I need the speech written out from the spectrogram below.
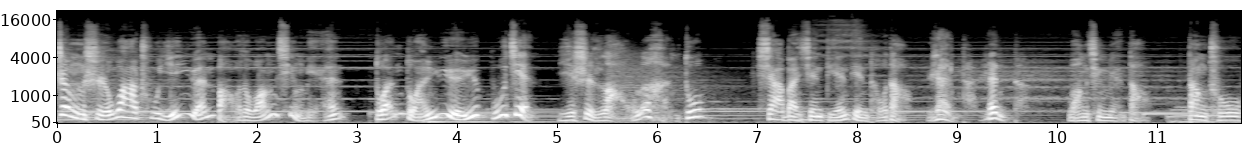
正是挖出银元宝的王庆勉。短短月余不见，已是老了很多。下半仙点点头道：“认得，认得。”王庆勉道：“当初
